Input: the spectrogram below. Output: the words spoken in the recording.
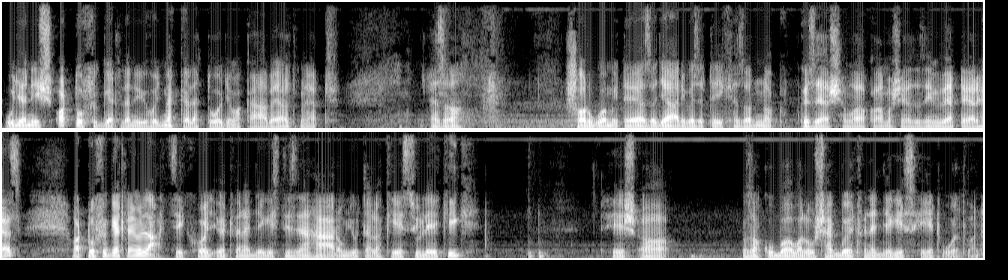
ugyanis attól függetlenül, hogy meg kellett oldjam a kábelt, mert ez a saru, amit ehhez a gyári vezetékhez adnak, közel sem alkalmas ez az inverterhez. Attól függetlenül látszik, hogy 51,13 jut el a készülékig, és a, az akuba a valóságban 51,7 volt van.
